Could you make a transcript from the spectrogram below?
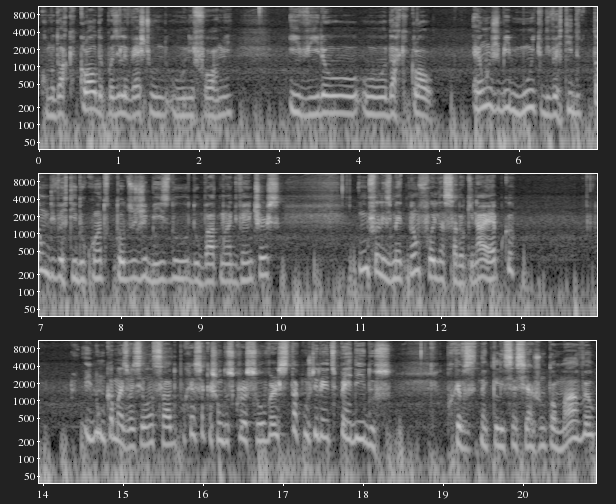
como Dark Claw. Depois ele veste o, o uniforme e vira o, o Dark Claw. É um gibi muito divertido, tão divertido quanto todos os gibis do, do Batman Adventures. Infelizmente não foi lançado aqui na época e nunca mais vai ser lançado porque essa questão dos crossovers está com os direitos perdidos. Porque você tem que licenciar junto ao Marvel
